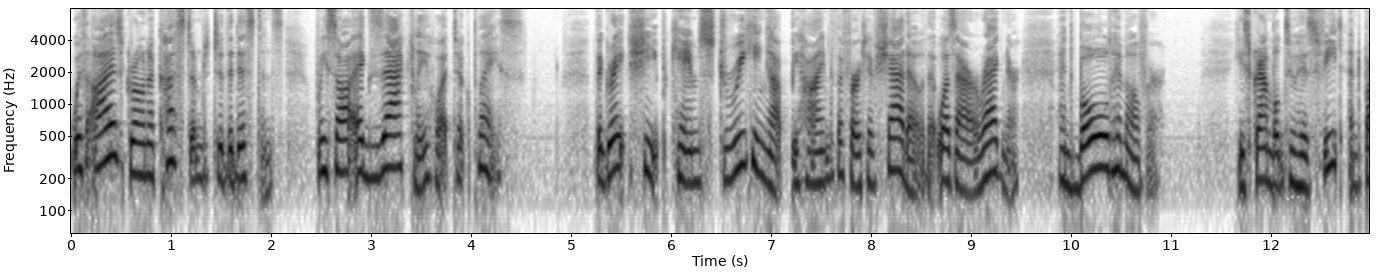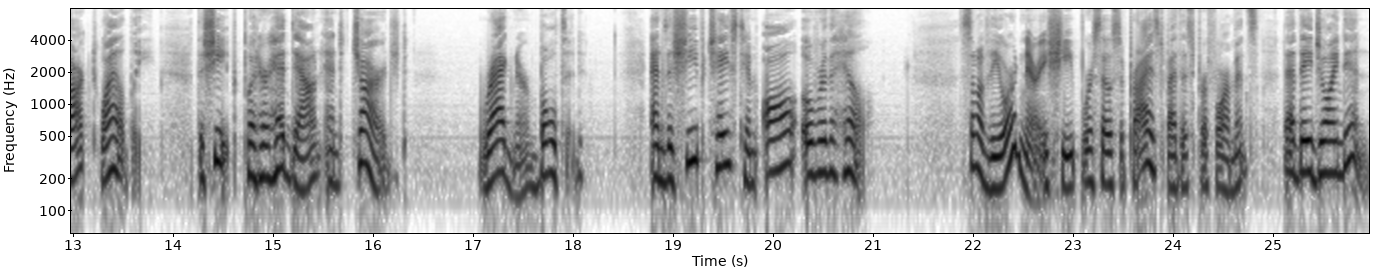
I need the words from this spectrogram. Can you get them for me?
With eyes grown accustomed to the distance, we saw exactly what took place. The great sheep came streaking up behind the furtive shadow that was our Ragnar, and bowled him over. He scrambled to his feet and barked wildly. The sheep put her head down and charged. Ragnar bolted. And the sheep chased him all over the hill. Some of the ordinary sheep were so surprised by this performance that they joined in.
